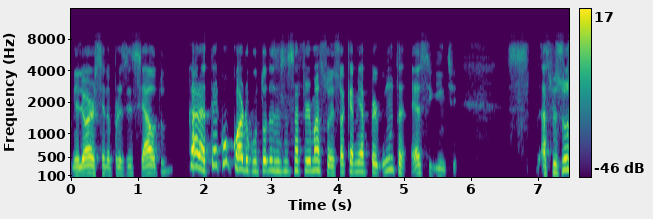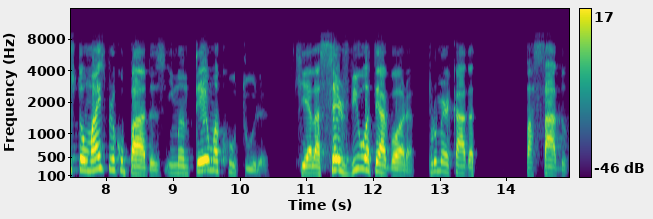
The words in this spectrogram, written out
melhor sendo presencial. Tudo. Cara, até concordo com todas essas afirmações, só que a minha pergunta é a seguinte: as pessoas estão mais preocupadas em manter uma cultura que ela serviu até agora para o mercado passado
